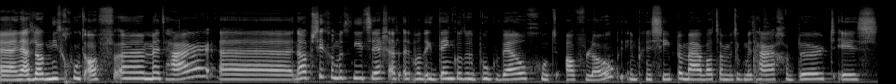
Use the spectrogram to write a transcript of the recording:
Eh, nou, het loopt niet goed af eh, met haar. Eh, nou, op zich moet ik niet zeggen, want ik denk dat het boek wel goed afloopt in principe. Maar wat er natuurlijk met haar gebeurt is,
